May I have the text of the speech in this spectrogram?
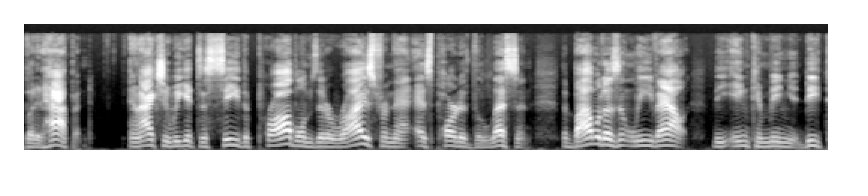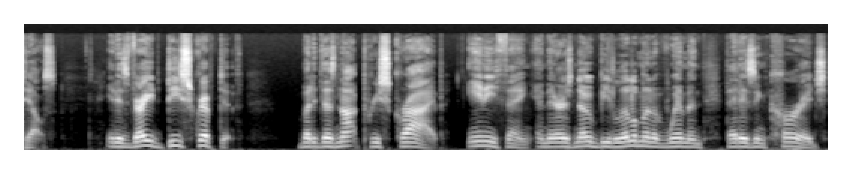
but it happened and actually, we get to see the problems that arise from that as part of the lesson. The Bible doesn't leave out the inconvenient details, it is very descriptive, but it does not prescribe anything. And there is no belittlement of women that is encouraged,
